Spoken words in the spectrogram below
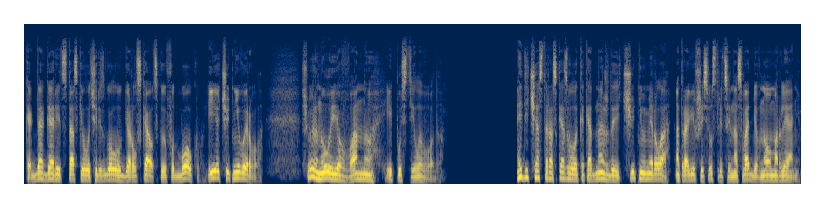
Когда Гарриет стаскивала через голову герлскаутскую футболку, ее чуть не вырвало. Швырнула ее в ванну и пустила воду. Эдди часто рассказывала, как однажды чуть не умерла, отравившись устрицей на свадьбе в Новом Орлеане.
